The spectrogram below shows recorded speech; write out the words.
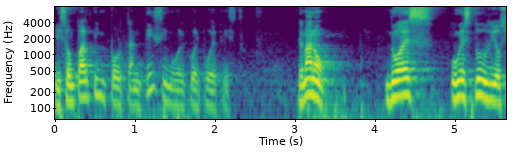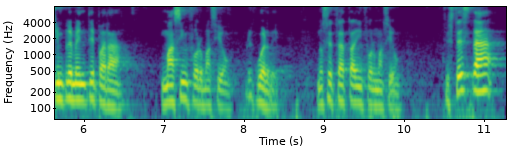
Y son parte importantísimo del cuerpo de Cristo. Hermano, no es un estudio simplemente para más información, recuerde, no se trata de información. Si usted está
